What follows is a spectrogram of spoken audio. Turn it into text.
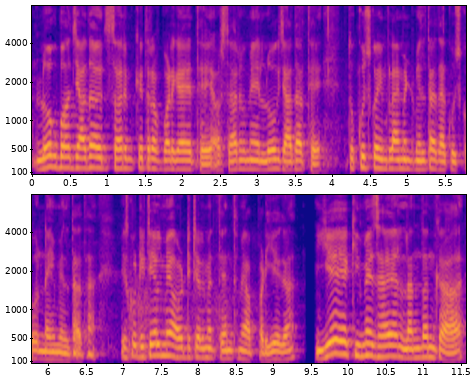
लोग बहुत ज़्यादा शहर की तरफ़ बढ़ गए थे और शहर में लोग ज़्यादा थे तो कुछ को एम्प्लॉयमेंट मिलता था, कुछ को नहीं मिलता था। इसको डिटेल में और डिटेल में टेंथ में आप पढ़िएगा। ये एक इमेज है लंदन का,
